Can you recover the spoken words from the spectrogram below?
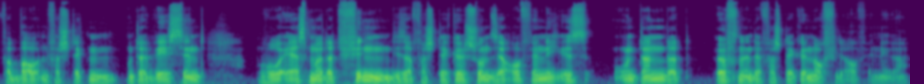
verbauten Verstecken unterwegs sind, wo erstmal das Finden dieser Verstecke schon sehr aufwendig ist und dann das Öffnen der Verstecke noch viel aufwendiger.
